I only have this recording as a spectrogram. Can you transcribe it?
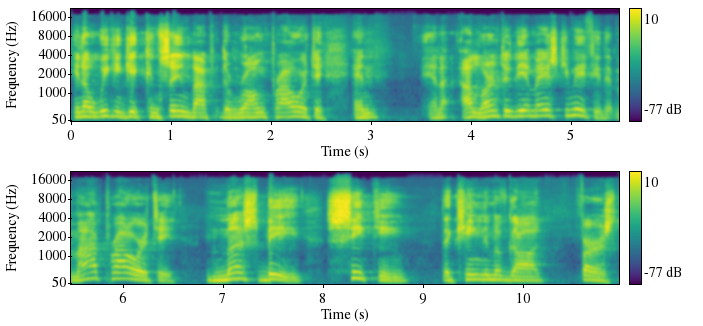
You know, we can get consumed by the wrong priority. And and I learned through the Emmaus community that my priority must be seeking the kingdom of God first.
